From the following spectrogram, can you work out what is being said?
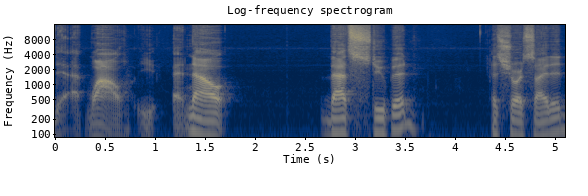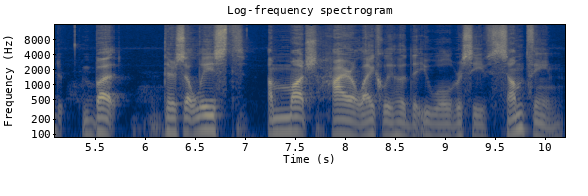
Yeah, wow. Now that's stupid. It's short-sighted, but there's at least a much higher likelihood that you will receive something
